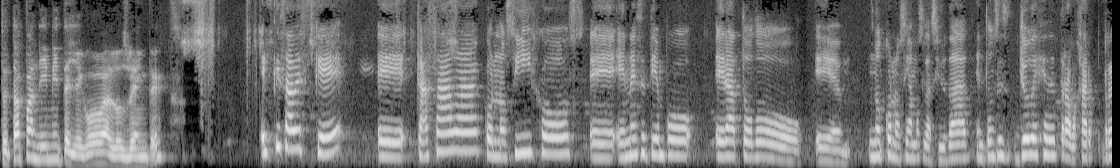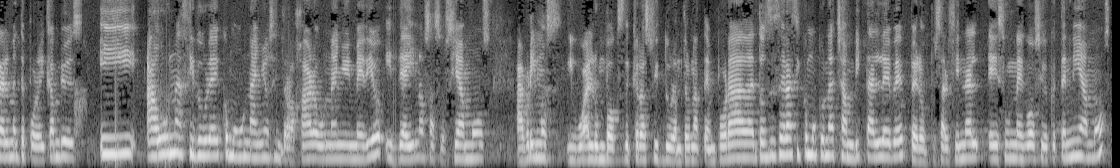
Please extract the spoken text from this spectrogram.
tu etapa ni, te llegó a los 20. Es que sabes que eh, casada, con los hijos, eh, en ese tiempo era todo, eh, no conocíamos la ciudad, entonces yo dejé de trabajar realmente por el cambio y aún así duré como un año sin trabajar o un año y medio y de ahí nos asociamos, abrimos igual un box de CrossFit durante una temporada, entonces era así como que una chambita leve, pero pues al final es un negocio que teníamos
